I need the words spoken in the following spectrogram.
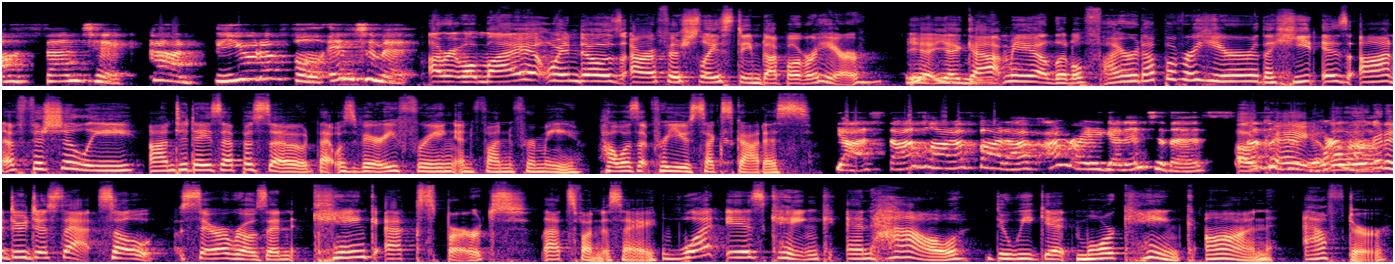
authentic, God, beautiful, intimate. All right, well, my windows are officially steamed up over here. Yeah, you got me a little fired up over here. The heat is on officially on today's episode. That was very freeing and fun for me. How was it for you, Sex Goddess? Yes, that was a lot of fun. I'm, I'm ready to get into this. Okay, well, we're going to do just that. So, Sara Rosen, kink expert. That's fun to say. What is kink and how do we get more kink on after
